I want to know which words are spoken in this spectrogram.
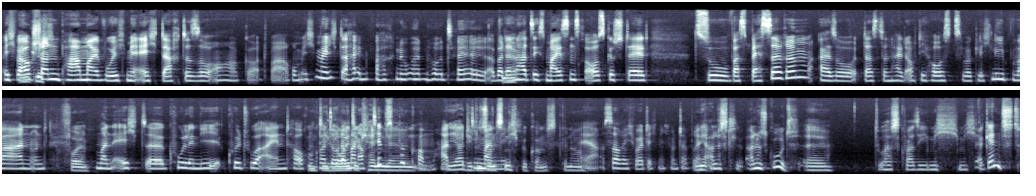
ich war auch schon ein paar Mal, wo ich mir echt dachte, so, oh Gott, warum? Ich möchte einfach nur ein Hotel. Aber dann Ja. hat sich meistens rausgestellt zu was Besserem, also dass dann halt auch die Hosts wirklich lieb waren und voll. man echt äh, cool in die Kultur eintauchen Und die konnte oder man auch Tipps bekommen hat, Ja, die, du man sonst nicht. bekommst, genau. Ja, sorry, ich wollte dich nicht unterbrechen. Nee, alles, alles gut. Äh, du hast quasi mich, mich ergänzt.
